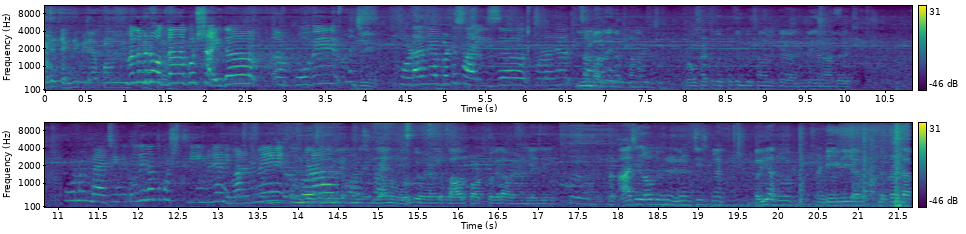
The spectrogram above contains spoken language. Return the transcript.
ਕਿਹੜੇ ਚਾਹੀਦੇ ਕਿਹੜੇ ਆਪਾਂ ਨੂੰ ਮਤਲਬ ਮੈਨੂੰ ਉਦਾਂ ਦਾ ਕੁਝ ਚਾਹੀਦਾ ਅ, ਹੋਵੇ। ਜੀ। ਥੋੜਾ ਜਿਹਾ ਬਟ ਸਾਈਜ਼ ਥੋੜਾ ਜਿਹਾ ਲੰਬਾ ਜ਼ਿਆਦਾ ਦੇ ਆਪਾਂ। ਰੋ ਸੈੱਟ ਦੇਖੋ ਦਿਸਾਂ ਦਾ ਲੱਗਿਆ ਜਿਹੜੇ ਨਾਲ ਦੇ ਵਿੱਚ। ਉਹਨਾਂ ਮੈਚਿੰਗ ਉਹਦੇ ਨਾਲ ਤਾਂ ਕੁਝ ਥੀਮ ਲਿਆਣੀ ਵਾਲਾ ਜਿਵੇਂ ਥੋੜਾ ਚ ਜਿਵੇਂ ਉਹਦੇ ਡਿਜ਼ਾਈਨ ਹੋਰ ਵੀ ਹੋ ਜਾਣਗੇ ਫਲਾਵਰ ਪੌਟਸ ਵਗੈਰਾ ਹੋ ਜਾਣਗੇ ਜੀ। ਪਰ ਆ ਚੀਜ਼ ਲਾਓ ਤੁਸੀਂ ਨਿਊ ਚੀਜ਼ ਕਿਵੇਂ ਵਧੀਆ ਸੋ ਐਂਟੀਕ ਦੀ ਆ ਡਿਫਰੈਂਟ ਆ।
